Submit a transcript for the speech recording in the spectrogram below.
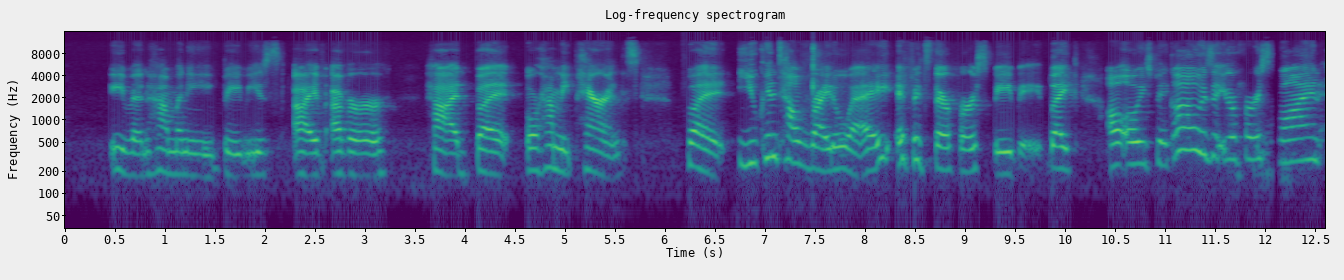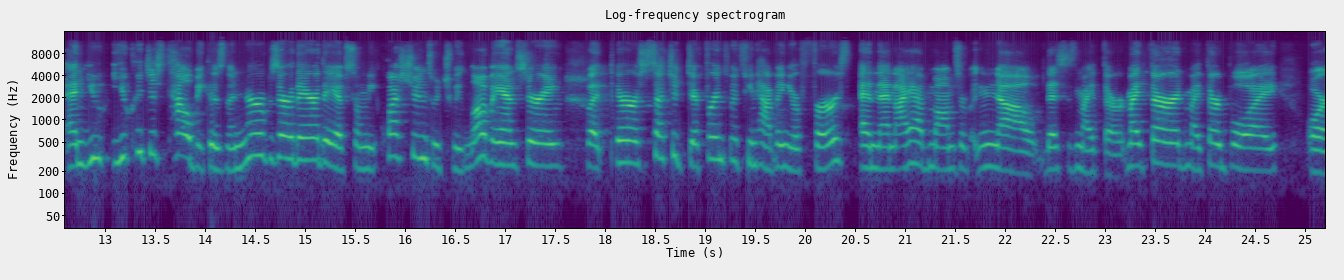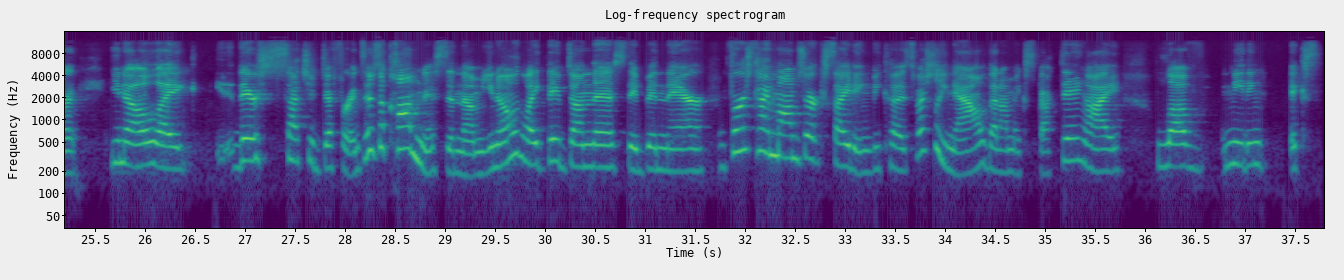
even how many babies I've ever had, but or how many parents but you can tell right away if it's their first baby. Like I'll always be like, "Oh, is it your first one?" And you you could just tell because the nerves are there. They have so many questions which we love answering, but there's such a difference between having your first and then I have moms are like, "No, this is my third. My third, my third boy." Or, you know, like there's such a difference. There's a calmness in them, you know, like they've done this, they've been there. First time moms are exciting because, especially now that I'm expecting, I love meeting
